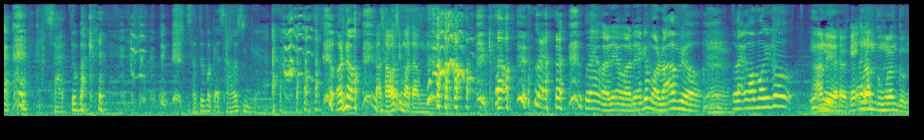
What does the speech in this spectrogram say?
Satu pakai satu pakai saus enggak? oh no. Tak salah sih matamu. Kau lek lek waria waria mohon maaf yo. Hmm. Lek ngomong iku iki. Anu ya, kayak melenggung melenggung.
